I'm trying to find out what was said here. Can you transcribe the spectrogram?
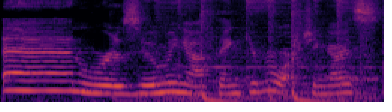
and we're zooming out. Thank you for watching, guys.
